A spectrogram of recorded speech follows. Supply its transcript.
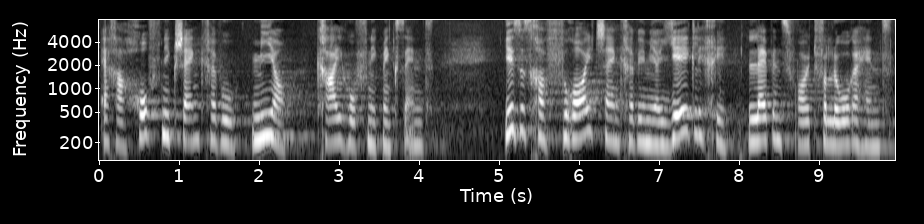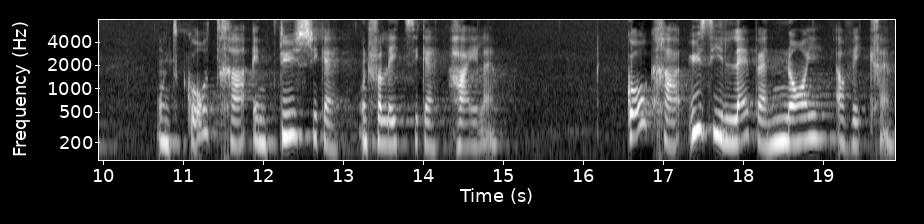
Er kann Hoffnung schenken, wo wir keine Hoffnung mehr sehen. Jesus kann Freude schenken, wie wir jegliche Lebensfreude verloren haben. Und Gott kann Enttäuschungen und Verletzungen heilen. Gott kann unser Leben neu erwecken.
